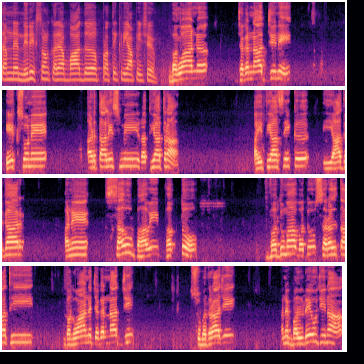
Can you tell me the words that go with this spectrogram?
તેમને નિરીક્ષણ કર્યા બાદ પ્રતિક્રિયા આપી છે. ભગવાન જગન્નાથજીની એકસો ને અડતાલીસમી રથયાત્રા ઐતિહાસિક યાદગાર અને સૌ ભાવિ ભક્તો વધુમાં વધુ સરળતાથી ભગવાન જગન્નાથજી, સુભદ્રાજી અને બલદેવજીના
